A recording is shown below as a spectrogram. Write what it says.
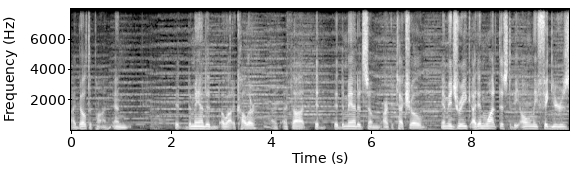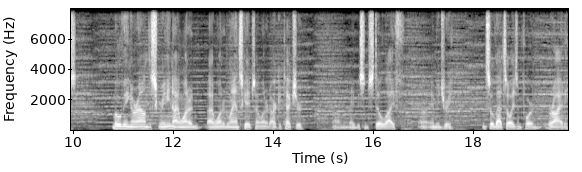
I built upon. And it demanded a lot of color. I, I thought it, it demanded some architectural imagery. I didn't want this to be only figures moving around the screen. I wanted, I wanted landscapes, I wanted architecture, um, maybe some still life uh, imagery. And so that's always important, variety.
